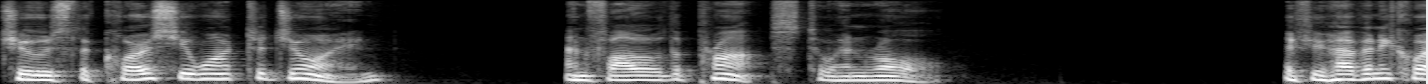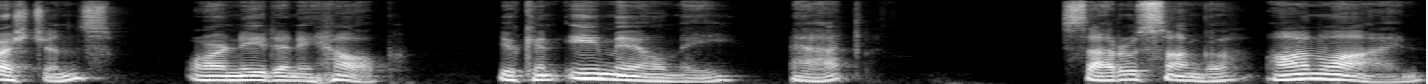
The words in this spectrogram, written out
choose the course you want to join, and follow the prompts to enroll. If you have any questions or need any help, you can email me at sadhusangaonline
